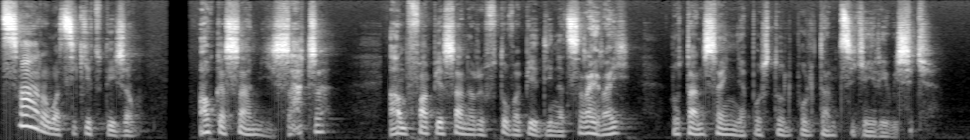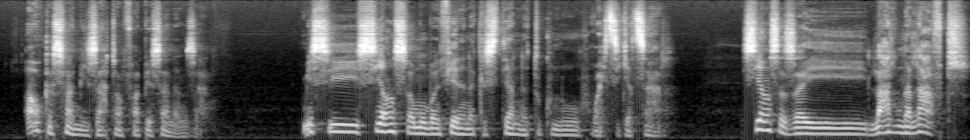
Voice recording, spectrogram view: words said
tsara ho antsika eto dia izao, Aoka samy hizatra amin'ny fampiasana ireo fitaovam-piadiana tsirairay notanisain'ny apostoly Paoly tamintsika ireo isika. Aoka samy hizatra amin'ny fampiasana an'izany. Misy siansa momba ny fiainana kristianina tokony ho haintsika tsara, siansa izay lalina lavitra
